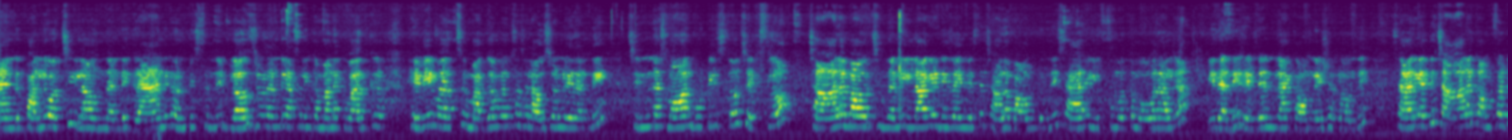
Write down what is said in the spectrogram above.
అండ్ పళ్ళు వచ్చి ఇలా ఉందండి. గ్రాండ్గా అనిపిస్తుంది. బ్లౌజ్ చూడండి అసలు ఇంకా మనకు వర్క్ హెవీ వర్క్స్ మగ్గం వర్క్స్ అసలు అవసరం లేదండి. చిన్న స్మాల్ బుటీస్తో చెక్స్లో చాలా బాగా వచ్చిందండి ఇలాగే డిజైన్ చేస్తే చాలా బాగుంటుంది. శారీ లుక్ మొత్తం ఓవరాల్గా ఇదండి. రెడ్ అండ్ బ్లాక్ కాంబినేషన్లో ఉంది. శారీ అయితే చాలా కంఫర్ట్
